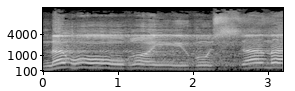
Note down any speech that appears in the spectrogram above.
له غيب السماوات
